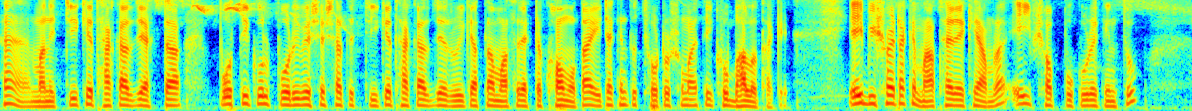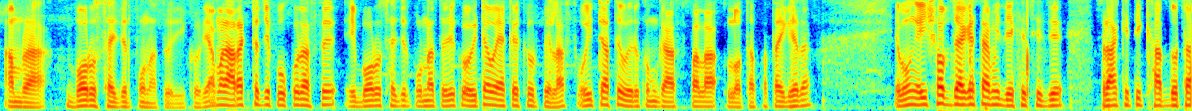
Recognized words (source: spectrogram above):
হ্যাঁ মানে টিকে থাকার যে একটা প্রতিকূল পরিবেশের সাথে টিকে থাকার যে রুই কাতলা মাছের একটা ক্ষমতা, এটা কিন্তু ছোট সময়তেই খুব ভালো থাকে। এই বিষয়টাকে মাথায় রেখে আমরা এই সব পুকুরে কিন্তু আমরা বড় সাইজের পোনা তৈরি করি। আমার আরেকটা যে পুকুর আছে, এই বড় সাইজের পোনা তৈরি করি, ওইটাও এক একর প্লাস ওইটাতেও এরকম গাছপালা লতা পাতায় ঘেরা। এবং এই সব জায়গাতে আমি দেখেছি যে প্রাকৃতিক খাদ্যটা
